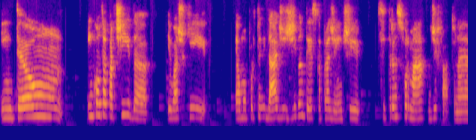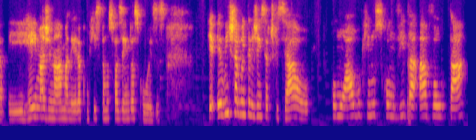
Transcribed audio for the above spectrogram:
Então, em contrapartida, eu acho que é uma oportunidade gigantesca para a gente se transformar de fato, né? E reimaginar a maneira com que estamos fazendo as coisas. Eu, enxergo a inteligência artificial como algo que nos convida a voltar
